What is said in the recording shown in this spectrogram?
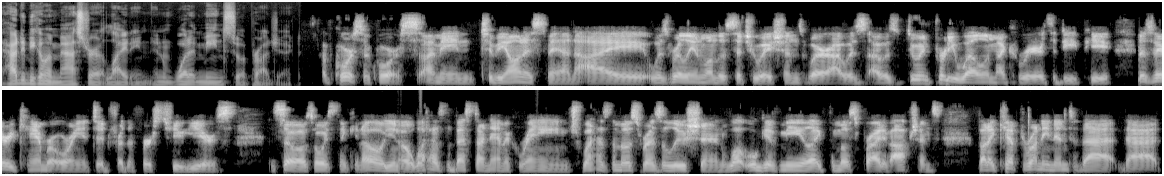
how to become a master at lighting and what it means to a project. Of course, of course. I mean, to be honest, man, I was really in one of those situations where I was I was doing pretty well in my career as a DP. I was very camera oriented for the first few years. And so I was always thinking, oh, you know, what has the best dynamic range? What has the most resolution? What will give me like the most variety of options? But I kept running into that that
